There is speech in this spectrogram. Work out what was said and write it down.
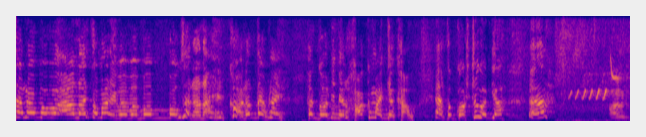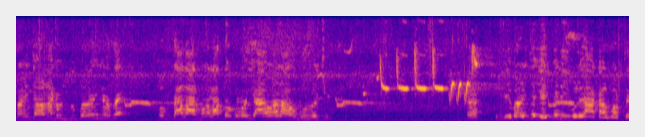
জানো আলাই তোমার বউ জানা নাই খয়রাত দেও নাই গরিবের হক মাইকে খাও এত কষ্ট করিয়া অনেক যাওয়া লাগে দুপুরে গেছে ও দালার ফলা তো গুলো আও বুঝেছি হ্যাঁ যে বাড়িতে এই বাড়ি বলে আকাল পড়তে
